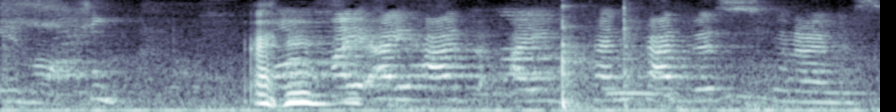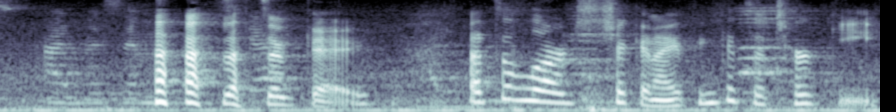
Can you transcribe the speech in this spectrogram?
came off. well, I, I had I kind of had this when I was had this. in That's okay. That's a large chicken. I think it's a turkey.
